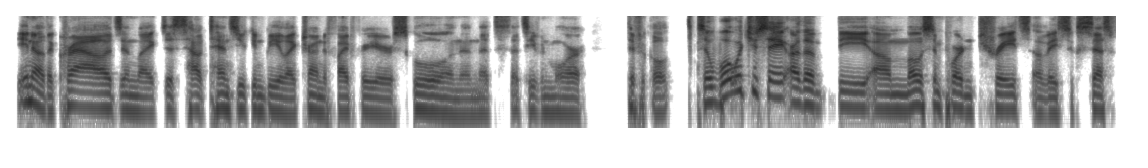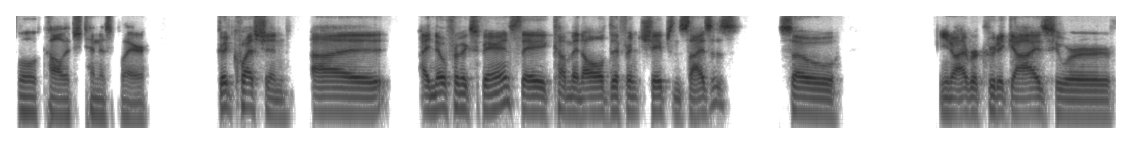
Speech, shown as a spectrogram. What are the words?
you know the crowds and like just how tense you can be like trying to fight for your school and then that's that's even more difficult. So what would you say are the the um, most important traits of a successful college tennis player? Good question. Uh, i know from experience they come in all different shapes and sizes. So you know i recruited guys who were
